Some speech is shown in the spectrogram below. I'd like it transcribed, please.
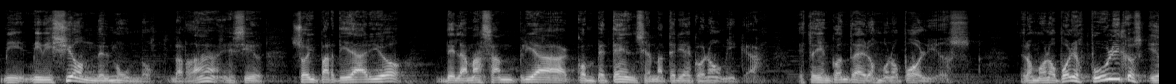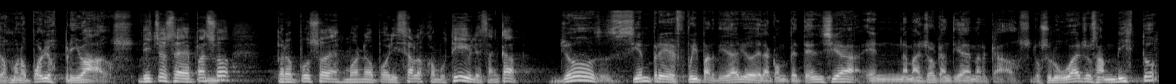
mi, visión del mundo, ¿verdad? Es decir, soy partidario de la más amplia competencia en materia económica. Estoy en contra de los monopolios de los monopolios públicos y de los monopolios privados. Dicho sea de paso, propuso desmonopolizar los combustibles, ANCAP. Yo siempre fui partidario de la competencia en la mayor cantidad de mercados. Los uruguayos han visto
